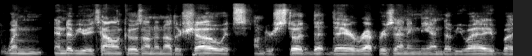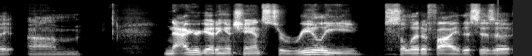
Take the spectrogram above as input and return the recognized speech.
when NWA talent goes on another show, it's understood that they're representing the NWA. But um, now you're getting a chance to really solidify this is a,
